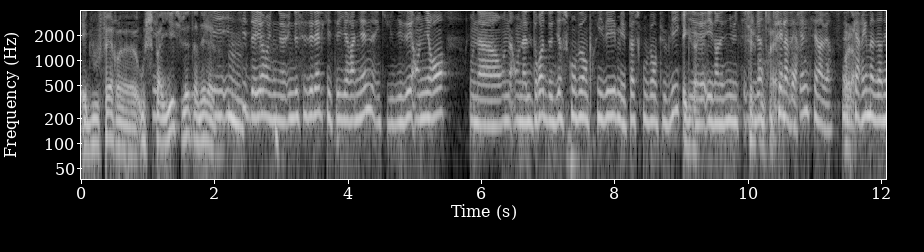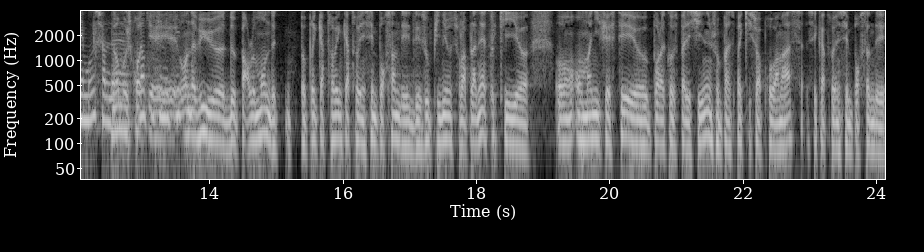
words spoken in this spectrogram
et de vous faire euh, ou spailler si vous êtes un élève. il cite d'ailleurs une, une, de ses élèves qui était iranienne et qui lui disait en Iran, on a, on, a, le droit de dire ce qu'on veut en privé, mais pas ce qu'on veut en public. Et, dans les universités, c'est l'inverse. C'est l'inverse. Karim, un dernier mot sur le. Non, moi je crois qu'on a vu euh, de par le monde à peu près 80-85% des, opinions sur la planète qui euh, ont, manifesté euh, pour la cause palestinienne. Je ne pense pas qu'ils soient pro-Hamas. C'est 85% des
